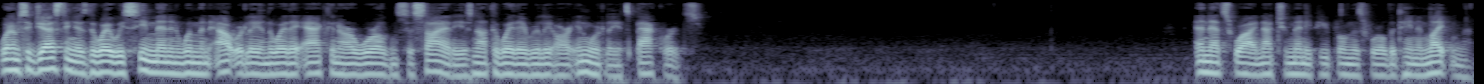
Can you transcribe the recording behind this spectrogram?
What I'm suggesting is the way we see men and women outwardly and the way they act in our world and society is not the way they really are inwardly. It's backwards. And that's why not too many people in this world attain enlightenment.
